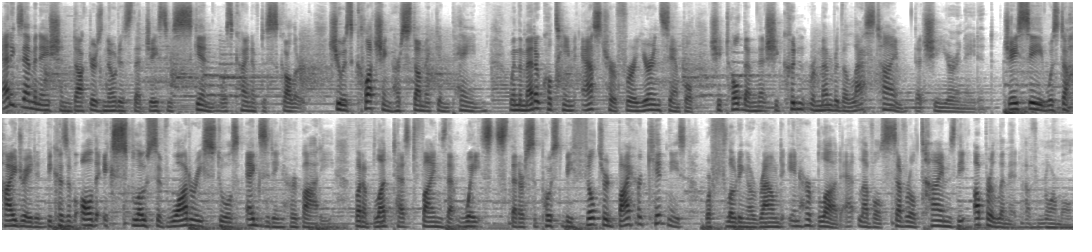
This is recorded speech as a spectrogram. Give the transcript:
At examination, doctors noticed that JC's skin was kind of discolored. She was clutching her stomach in pain. When the medical team asked her for a urine sample, she told them that she couldn't remember the last time that she urinated. JC was dehydrated because of all the explosive watery stools exiting her body, but a blood test finds that wastes that are supposed to be filtered by her kidneys were floating around in her blood at levels several times the upper limit of normal.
